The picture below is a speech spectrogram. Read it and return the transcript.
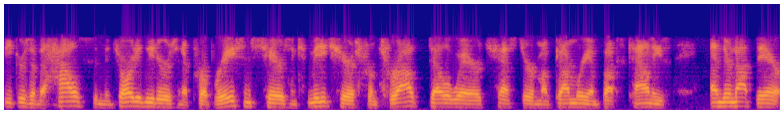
speakers of the House and majority leaders and appropriations chairs and committee chairs from throughout Delaware, Chester, Montgomery, and Bucks counties, and they're not there.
